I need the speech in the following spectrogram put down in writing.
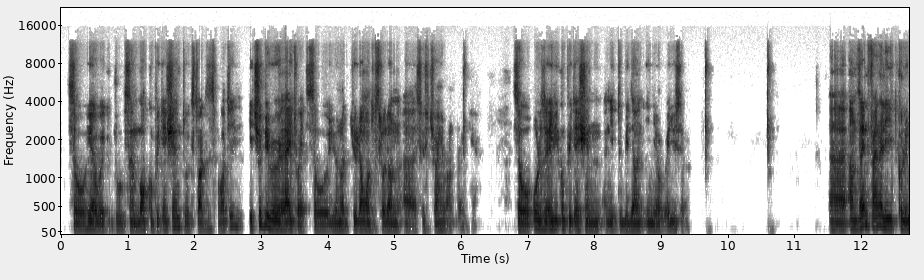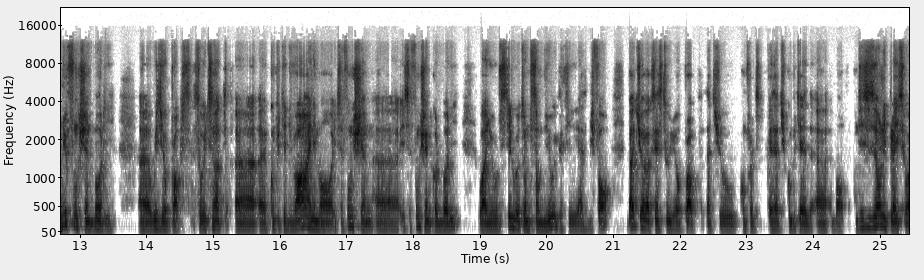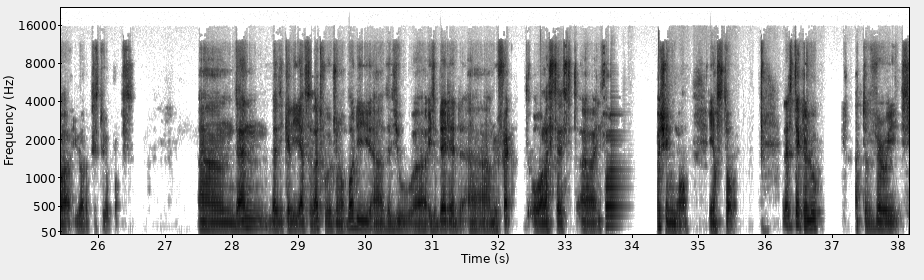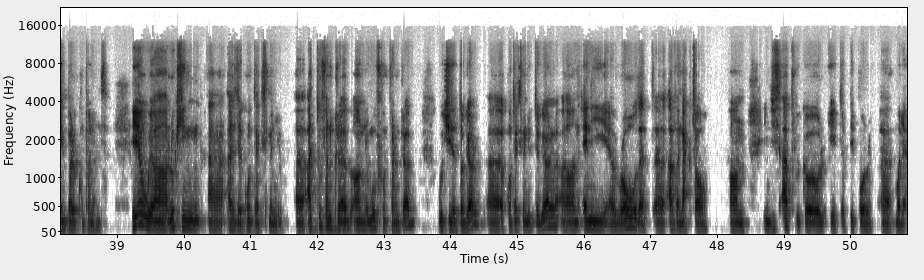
So here we do some more computation to extract this property. It should be very lightweight, so you're not you don't want to slow down uh, SwiftUI rendering here. So all the heavy computation need to be done in your reducer. Uh, and then finally, call a new function body uh, with your props. So it's not uh, a computed var anymore. It's a function. Uh, it's a function called body, where you still return some view exactly as before, but you have access to your prop that you computed that you computed uh, above. And this is the only place where you have access to your props. And then basically after that, we return our body. Uh, the view is updated and reflect our last test information in your, in your store. Let's take a look at a very simple component. Here we are looking uh, at the context menu. Uh, add to fan club and remove from fan club, which is a toggle, a context menu toggle on any row that have an actor on. In this app, we call it a people model.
